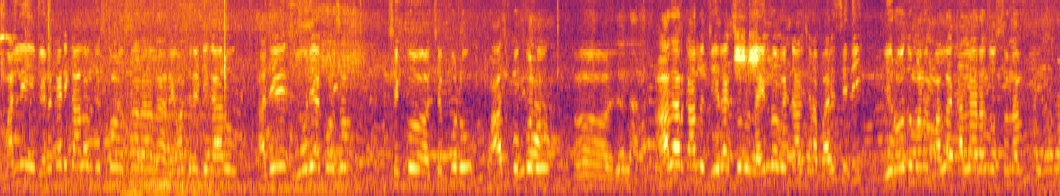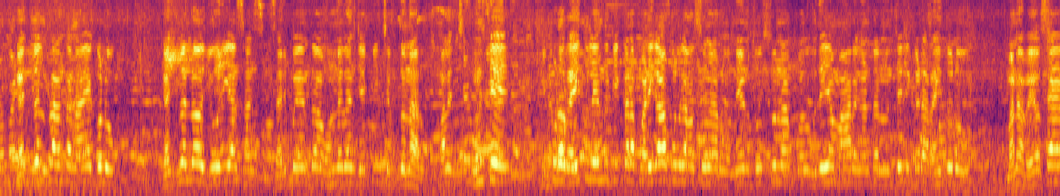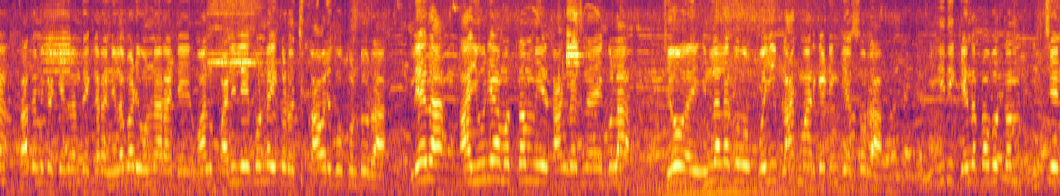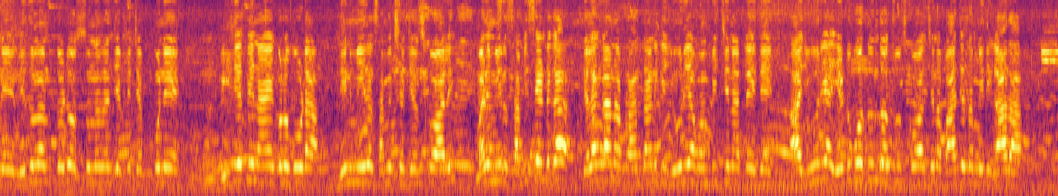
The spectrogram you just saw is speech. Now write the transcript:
మళ్ళీ వెనకటి కాలం తీసుకొని వస్తారన్న రేవంత్ రెడ్డి గారు అదే యూరియా కోసం చెక్కు చెప్పులు పాస్బుక్లు ఆధార్ కార్డులు జీరాక్సులు లైన్లో పెట్టాల్సిన పరిస్థితి. ఈరోజు మనం మళ్ళా కల్లారా చూస్తున్నాం. గజ్వల్ ప్రాంత నాయకులు గజ్వెల్లో యూరియా సన్స్ సరిపోయేంత ఉన్నదని చెప్పి చెప్తున్నారు. మళ్ళీ ఉంటే ఇప్పుడు రైతులు ఎందుకు ఇక్కడ పడిగాపులు కాస్తున్నారు? నేను చూస్తున్న ఉదయం ఆరు గంటల నుంచి ఇక్కడ రైతులు మన వ్యవసాయ ప్రాథమిక కేంద్రం దగ్గర నిలబడి ఉన్నారంటే వాళ్ళు పని లేకుండా ఇక్కడ వచ్చి కావలి కూకుంటురా లేదా ఆ యూరియా మొత్తం మీ కాంగ్రెస్ నాయకుల జో ఇళ్ళకు పోయి బ్లాక్ మార్కెటింగ్ చేస్తుర్రా? ఇది కేంద్ర ప్రభుత్వం ఇచ్చే నిధులతోటి వస్తున్నదని చెప్పి చెప్పుకునే బీజేపీ నాయకులు కూడా దీని మీద సమీక్ష చేసుకోవాలి. మరి మీరు సఫిషియెంట్గా తెలంగాణ ప్రాంతానికి యూరియా పంపించినట్లయితే ఆ యూరియా ఎటుపోతుందో చూసుకోవాల్సిన బాధ్యత మీది కాదా?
